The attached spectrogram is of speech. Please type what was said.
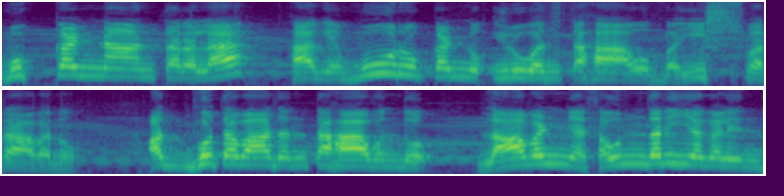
ಮುಕ್ಕಣ್ಣ ಅಂತಾರಲ್ಲ, ಹಾಗೆ ಮೂರು ಕಣ್ಣು ಇರುವಂತಹ ಒಬ್ಬ ಈಶ್ವರ ಅವನು. ಅದ್ಭುತವಾದಂತಹ ಒಂದು ಲಾವಣ್ಯ ಸೌಂದರ್ಯಗಳಿಂದ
